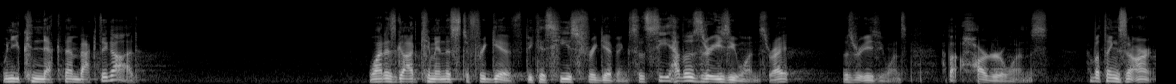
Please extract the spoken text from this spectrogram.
when you connect them back to God. Why does God command us to forgive? Because He's forgiving. So, see how those are easy ones, right? Those are easy ones. How about harder ones? How about things that aren't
